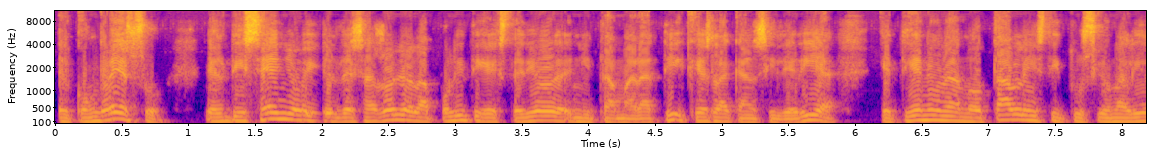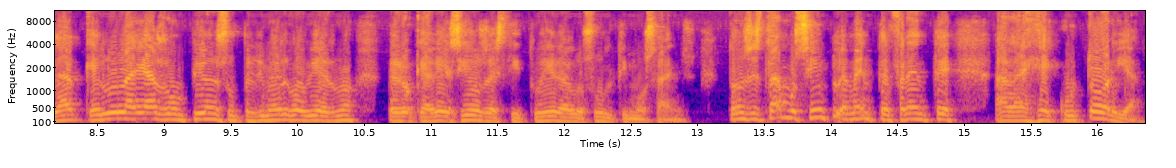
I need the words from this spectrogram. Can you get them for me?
El Congreso, el diseño y el desarrollo de la política exterior en Itamaraty, que es la Cancillería, que tiene una notable institucionalidad que Lula ya rompió en su primer gobierno, pero que había sido restituida en los últimos años. Entonces estamos simplemente frente a la ejecutoria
